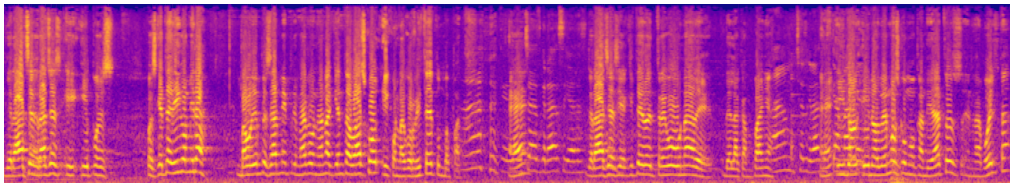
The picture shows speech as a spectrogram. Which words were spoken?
Gracias, gracias. Y, pues, pues, ¿qué te digo? Mira, voy a empezar mi primera reunión aquí en Tabasco y con la gorrita de Tumbapato. Ah, ¿Eh? Muchas gracias. Gracias, y aquí te entrego una de, la campaña. Ah, muchas gracias. ¿Eh? Y, nos vemos como candidatos en la vuelta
